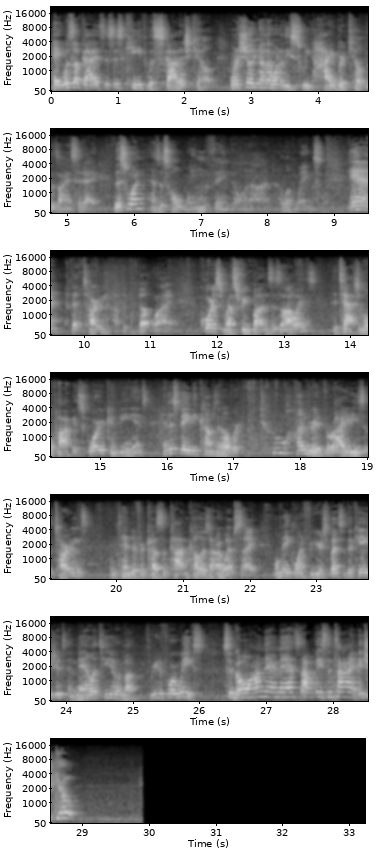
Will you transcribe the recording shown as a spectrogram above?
Hey, what's up guys? This is Keith with Scottish Kilt. I want to show you another one of these sweet hybrid kilt designs today. This one has this whole wing thing going on. I love wings. And that tartan up at the belt line. Of course, rust-free buttons as always, detachable pockets for your convenience, and this baby comes in over 200 varieties of tartans and 10 different custom cotton colors on our website. We'll make one for your specifications and mail it to you in about three to four weeks. So go on there, man. Stop wasting time. Get your kilt.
